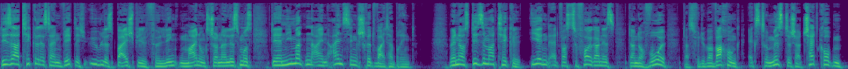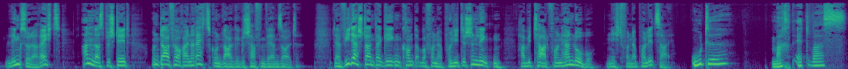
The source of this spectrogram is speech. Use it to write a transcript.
Dieser Artikel ist ein wirklich übles Beispiel für linken Meinungsjournalismus, der niemanden einen einzigen Schritt weiterbringt. Wenn aus diesem Artikel irgendetwas zu folgern ist, dann doch wohl, dass für die Überwachung extremistischer Chatgruppen, links oder rechts, Anlass besteht und dafür auch eine Rechtsgrundlage geschaffen werden sollte. Der Widerstand dagegen kommt aber von der politischen Linken, Habitat von Herrn Lobo, nicht von der Polizei. Ute macht etwas,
